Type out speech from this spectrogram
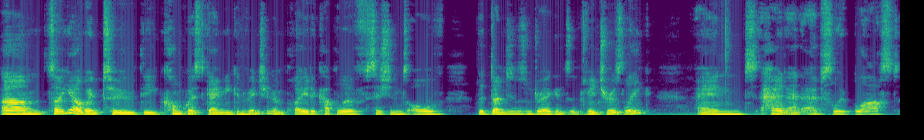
Um, so yeah, I went to the Conquest Gaming Convention and played a couple of sessions of the Dungeons and Dragons Adventurers League, and had an absolute blast.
